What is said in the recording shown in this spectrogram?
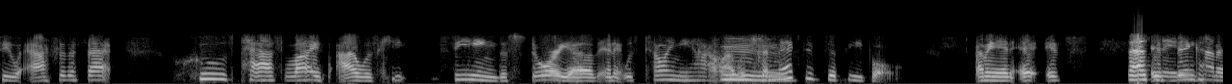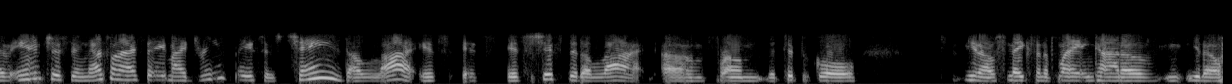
two after the fact whose past life I was he- seeing the story of and it was telling me how I was Hmm. connected to people. I mean, it, it's Fascinating. it's been kind of interesting. That's when I say my dream space has changed a lot. It's it's it's shifted a lot um, from the typical, you know, snakes in a plane kind of, you know,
